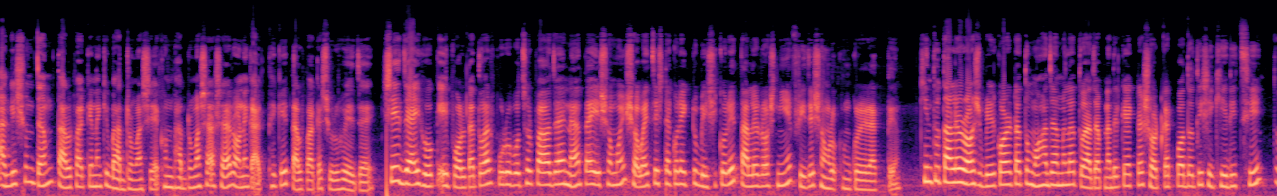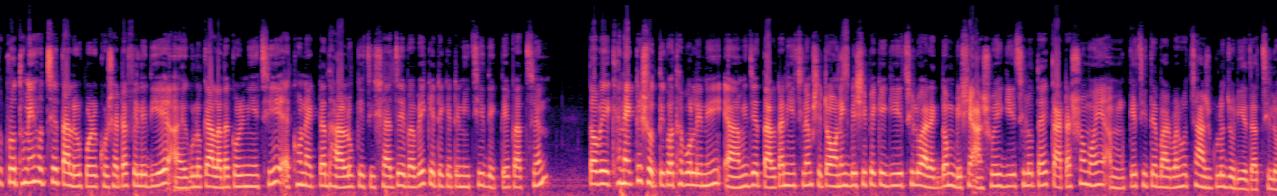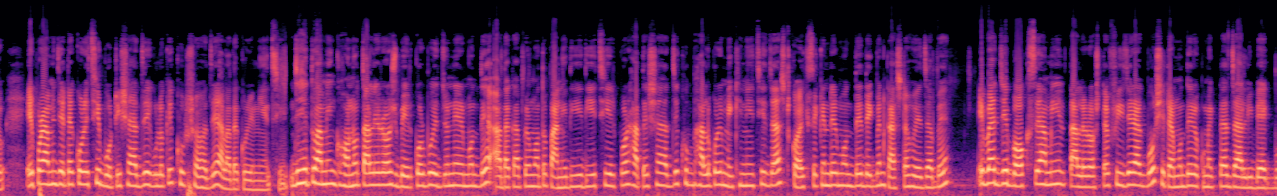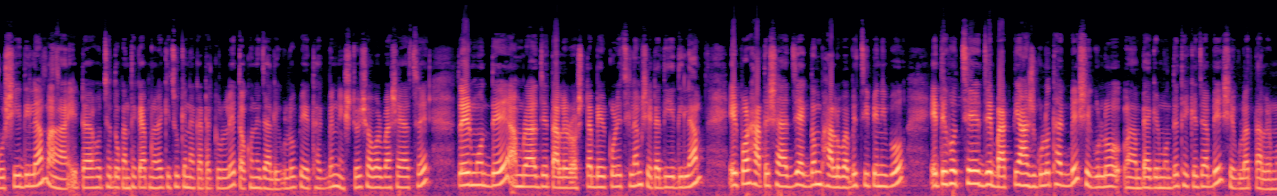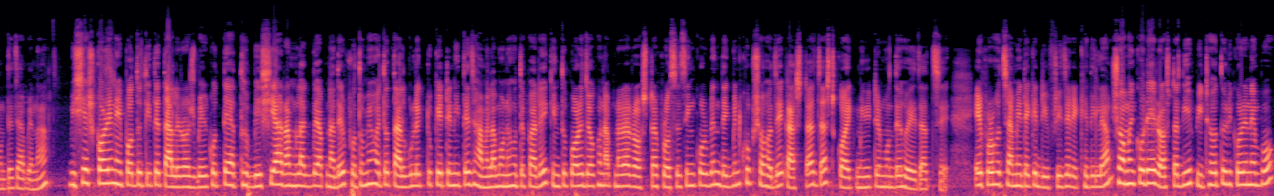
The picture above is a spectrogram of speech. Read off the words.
আগে শুনতাম তাল পাকে নাকি ভাদ্র মাসে, এখন ভাদ্র মাসে আসার অনেক আগ থেকেই তাল পাকা শুরু হয়ে যায়। সে যাই হোক, এই ফলটা তো আর পুরো বছর পাওয়া যায় না, তাই এ সময় সবাই চেষ্টা করে একটু বেশি করে তালের রস নিয়ে ফ্রিজে সংরক্ষণ করে রাখতে। কিন্তু তালের রস বের করাটা তো মহাঝামেলা তো আজ আপনাদেরকে একটা শর্টকাট পদ্ধতি শিখিয়ে দিচ্ছি। তো প্রথমে হচ্ছে তালের উপরে খোসাটা ফেলে দিয়ে এগুলোকে আলাদা করে নিয়েছি। এখন একটা ধারালো কেচির সাহায্যে এভাবে কেটে কেটে নিচ্ছি, দেখতেই পাচ্ছেন। তবে এখানে একটা সত্যি কথা বলে নিই আমি যে তালটা নিয়েছিলাম সেটা অনেক বেশি পেকে গিয়েছিল আর একদম বেশি আঁশ হয়ে গিয়েছিল, তাই কাটার সময় কেচিতে বারবার হচ্ছে আঁশগুলো জড়িয়ে যাচ্ছিল। এরপর আমি যেটা করেছি, বটির সাহায্যে এগুলোকে খুব সহজে আলাদা করে নিয়েছি। যেহেতু আমি ঘন তালের রস বের করব, এর জন্য এর মধ্যে আধা কাপের মতো পানি দিয়ে দিয়েছি। এরপর হাতের সাহায্যে খুব ভালো করে মেখে নিয়েছি, জাস্ট কয়েক সেকেন্ডের মধ্যে দেখবেন কাজটা হয়ে যাবে। এবার যে বক্সে আমি তালের রসটা ফ্রিজে রাখব, সেটার মধ্যে এরকম একটা জালি ব্যাগ বসিয়ে দিলাম। এটা হচ্ছে দোকান থেকে আপনারা কিছু কেনাকাটা করলে তখন এই জালিগুলো পেয়ে থাকবেন, নিশ্চয়ই সবার বাসায় আছে। তো এর মধ্যে আমরা যে তালের রসটা বের করেছিলাম, সেটা দিয়ে দিলাম। এরপর হাতের সাহায্যে একদম ভালোভাবে চিপে নিব। এতে হচ্ছে যে বাড়তি আঁশগুলো থাকবে, সেগুলো ব্যাগের মধ্যে থেকে যাবে, সেগুলো তালের মধ্যে যাবে না। বিশেষ করেন এই পদ্ধতিতে তালের রস বের করতে এত বেশি আরাম লাগবে আপনাদের। প্রথমে হয়তো তালগুলো একটু কেটে নিতে ঝামেলা মনে হতে পারে, কিন্তু পরে যখন আপনারা রসটা প্রসেসিং করবেন, দেখবেন খুব সহজে কাজটা জাস্ট কয়েক মিনিটের মধ্যে হয়ে যাচ্ছে। এরপর হচ্ছে আমি এটাকে ডিপ ফ্রিজে রেখে দিলাম। সময় করে রসটা দিয়ে পিঠেও তৈরি করে নেব।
